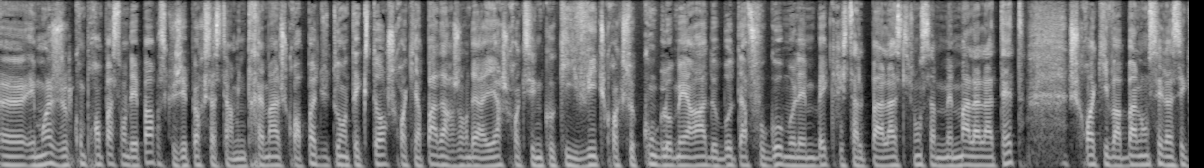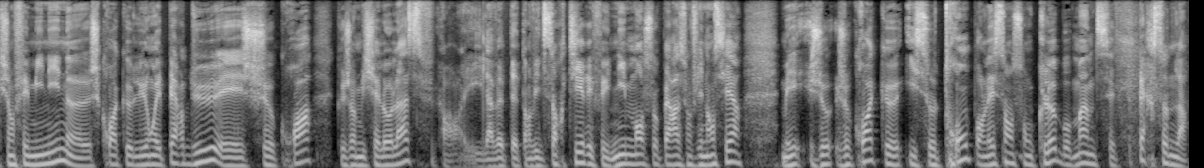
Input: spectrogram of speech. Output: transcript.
euh, et moi je comprends pas son départ parce que j'ai peur que ça se termine très mal. Je crois pas du tout en Textor. Je crois qu'il n'y a pas d'argent derrière. Je crois que c'est une coquille vide. Je crois que ce conglomérat de Botafogo, Molenbeek, Crystal Palace, Lyon, ça me met mal à la tête. Je crois qu'il va balancer la section féminine. Euh, Je crois que Lyon est perdu et je crois que Jean-Michel Aulas, alors, il avait peut-être envie de sortir. Il fait une immense opération financière, mais je, je crois qu'il se trompe en laissant son club aux mains de cette personne-là.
